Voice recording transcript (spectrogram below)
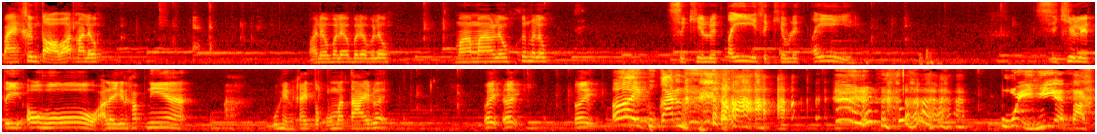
ไปขึ้นต่อวัดมาเร็ว มาเร็วมาเร็วมาเร็วมาเร็ว มามาเร็วขึ้นมาเร็ว security security security โอ้โห อะไรกันครับเนี่ยอะกูเห็นใครตกลงมาตายด้วย เอ้ยเอ้ยเอ้ยเอ้ย กูกัน อุ้ยเฮียสัตว์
